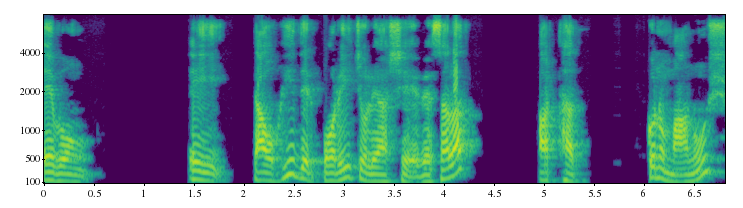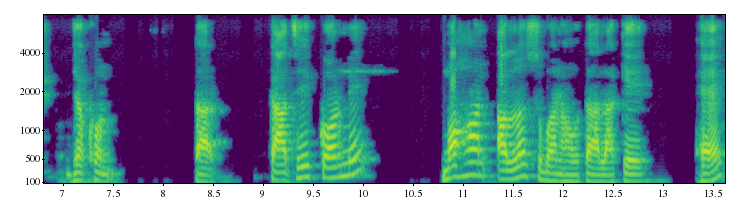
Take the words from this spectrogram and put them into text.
এবং এই তাওহিদের পরেই চলে আসে রেসালাত, অর্থাৎ কোনো মানুষ যখন তার কাজে, কর্মে মহান আল্লাহ সুবাহ তালাকে এক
